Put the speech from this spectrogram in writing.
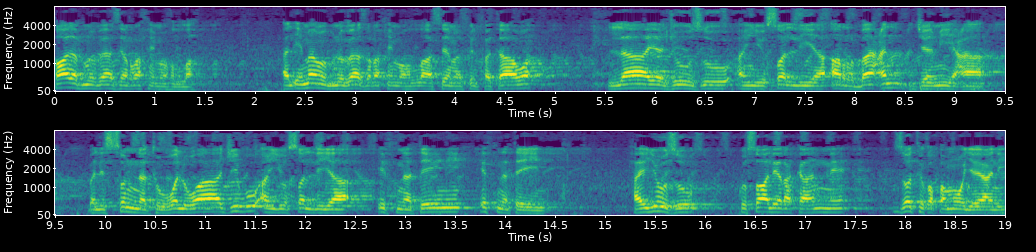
قال ابن باز رحمه الله. الإمام ابن باز رحمه الله سيما في الفتاوى لا يجوز أن يصلي أربعا جميعا بل السنة والواجب أن يصلي اثنتين اثنتين. هيجوز كصالي ركان zote kwa pamoja yani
